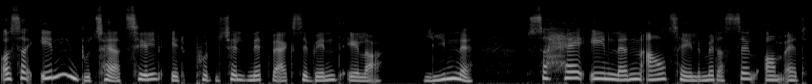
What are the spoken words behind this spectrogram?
Og så inden du tager til et potentielt netværksevent eller lignende, så have en eller anden aftale med dig selv om, at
